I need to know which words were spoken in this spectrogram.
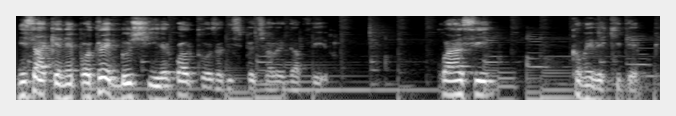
Mi sa che ne potrebbe uscire qualcosa di speciale davvero. Quasi come i vecchi tempi.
